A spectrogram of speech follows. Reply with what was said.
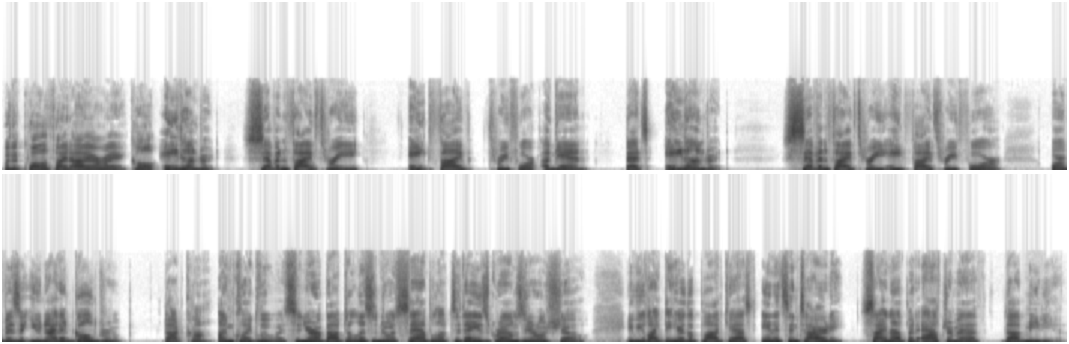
with a qualified IRA. Call 800 753 8534. Again, that's 800 753 8534 or visit UnitedGoldGroup.com. I'm Clyde Lewis, and you're about to listen to a sample of today's Ground Zero show. If you'd like to hear the podcast in its entirety, sign up at aftermath.media.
